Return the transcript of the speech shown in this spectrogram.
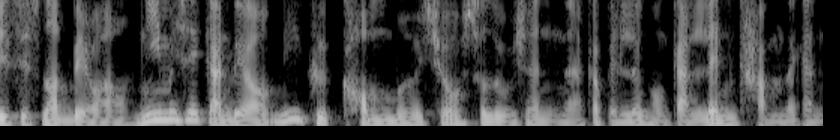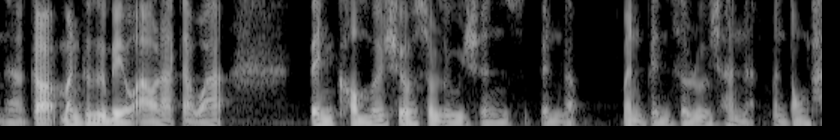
this is not bailout นี่ไม่ใช่การ bailout นี่คือ commercial solution นะ ก็เป็นเรื่องของการเล่นคำแล้วกันนะ ก็มันก็คือ bailout แหละแต่ว่าเป็น commercial solutions เป็นแบบ มันเป็น solution อ่ะมันต้องท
